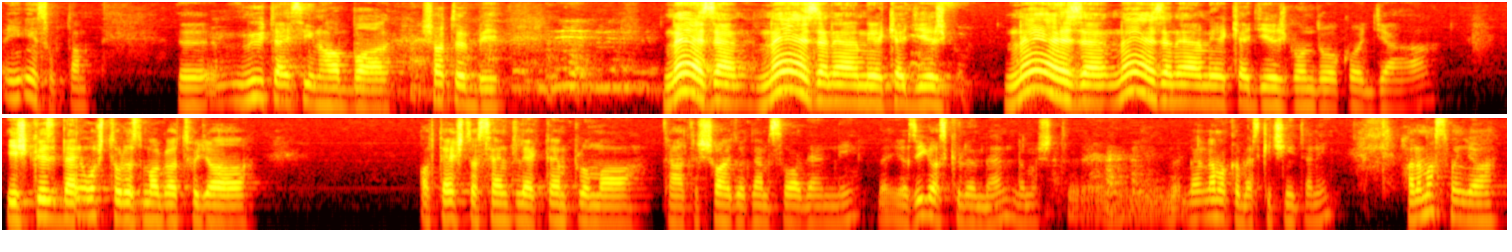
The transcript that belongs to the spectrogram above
én, én szoktam, műtejszínhabbal, stb. Nehezen, nehezen elmélkedj és, nehezen, nehezen elmélkedj és gondolkodjál, és közben ostoroz magad, hogy a, a test a Szentlélek temploma, tehát a sajtot nem szabad enni, de az igaz különben, de most nem akarom ezt kicsinteni, hanem azt mondja,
